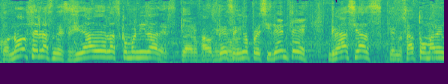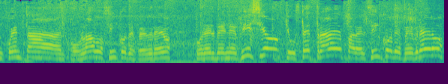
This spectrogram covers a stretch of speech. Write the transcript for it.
conoce las necesidades de las comunidades. Claro, a usted, señor presidente, gracias que nos ha tomado en cuenta el poblado 5 de febrero por el beneficio que usted trae para el 5 de febrero,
